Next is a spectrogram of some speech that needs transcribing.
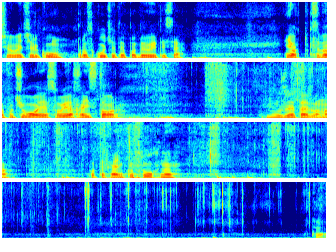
Ще вечірку проскочити, подивитися, як тут себе почуває соя Хайстар. Ну, вже теж вона потихеньку сухне. Це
